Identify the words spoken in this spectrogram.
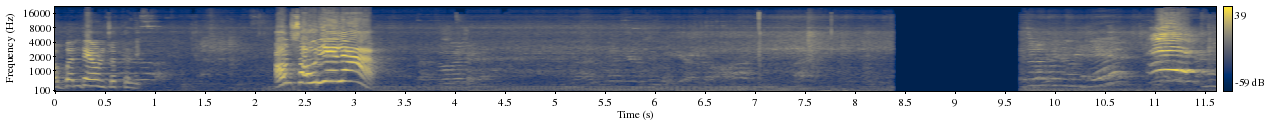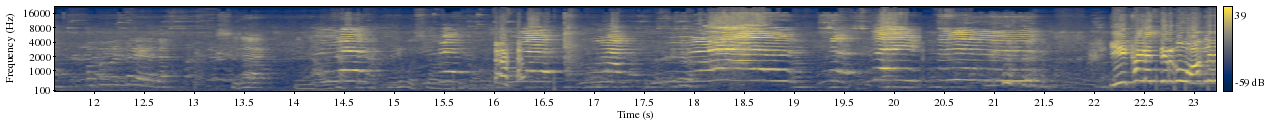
ಅವ್ ಬಂದೆ ಅವ್ನ ಜೊತೆಲಿ. ಅವ್ನು ಸೌರ್ಯ ಇಲ್ಲ ಸಿಗ ನಿನ್ನ ಅವ್ರ ಜಾಸ್ತಿ ಆಗ್ತದೆ ಹೊಸ ಈ ಕಡೆ ತಿರುಗು ಹೋಗ್ಲಿ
